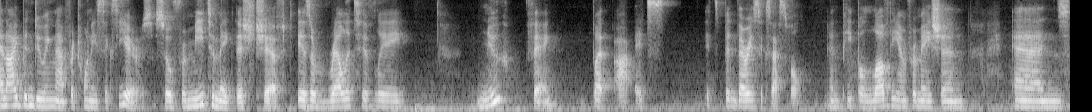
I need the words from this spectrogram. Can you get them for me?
And I've been doing that for 26 years. So for me to make this shift is a relatively new thing, but uh, it's it's been very successful, and people love the information, and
